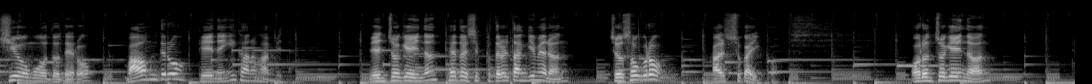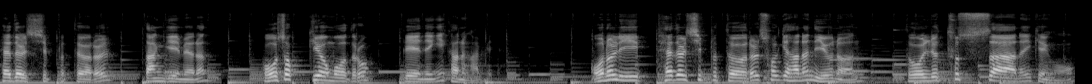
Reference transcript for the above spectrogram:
기어 모드대로 마음대로 변형이 가능합니다. 왼쪽에 있는 패들 시프트를 당기면 저속으로 갈 수가 있고 오른쪽에 있는 패들 시프트를 당기면 고속 기어 모드로 변형이 가능합니다. 오늘 이 패들 시프트를 소개하는 이유는 더올류 투싼의 경우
